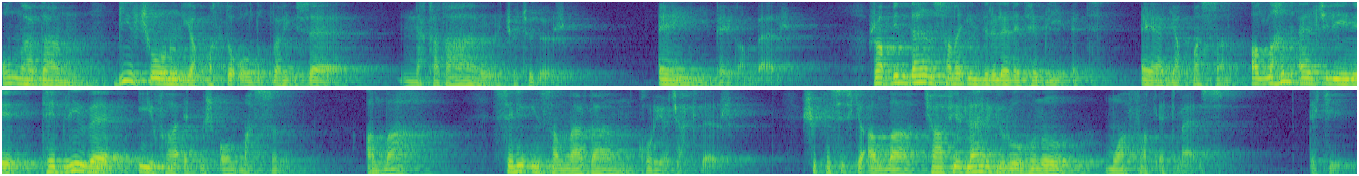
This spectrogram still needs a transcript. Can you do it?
Onlardan birçoğunun yapmakta oldukları ise ne kadar kötüdür. Ey peygamber! Rabbinden sana indirileni tebliğ et. Eğer yapmazsan Allah'ın elçiliğini tebliğ ve ifa etmiş olmazsın. Allah seni insanlardan koruyacaktır. Şüphesiz ki Allah kafirler güruhunu muvaffak etmez. De ki,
